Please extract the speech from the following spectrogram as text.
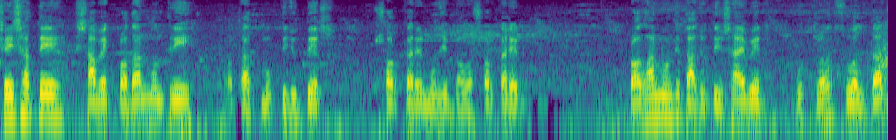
সেই সাথে সাবেক প্রধানমন্ত্রী অর্থাৎ মুক্তিযুদ্ধের সরকারের মুজিবনগর সরকারের প্রধানমন্ত্রী তাজউদ্দিন সাহেবের পুত্র সুলতাজ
